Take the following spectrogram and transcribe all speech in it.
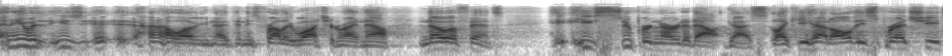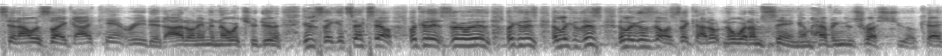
and he was, he's, and I love you, Nathan. He's probably watching right now. No offense he, he's super nerded out, guys. Like he had all these spreadsheets, and I was like, I can't read it. I don't even know what you're doing. He was like, it's Excel. Look at this. Look at this. Look at this. And look at this. And look at this. I was like, I don't know what I'm saying. I'm having to trust you. Okay.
